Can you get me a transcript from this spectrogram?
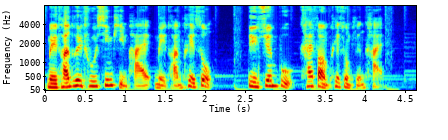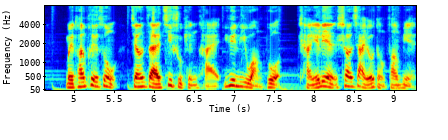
美团推出新品牌美团配送，并宣布开放配送平台。美团配送将在技术平台、运力网络、产业链上下游等方面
